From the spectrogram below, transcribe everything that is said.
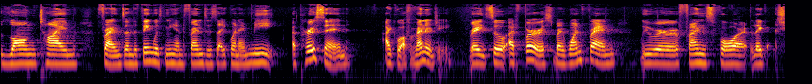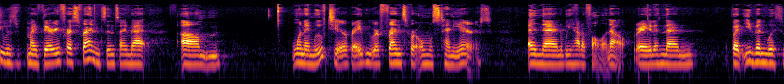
long time friends, and the thing with me and friends is like when I meet a person, I go off of energy, right? So at first, my one friend, we were friends for like she was my very first friend since I met um, when I moved here, right, we were friends for almost 10 years. And then we had a falling out, right? And then, but even with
